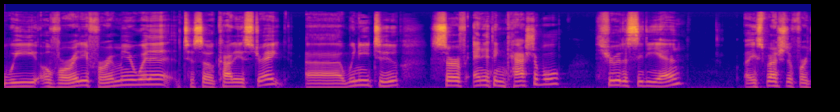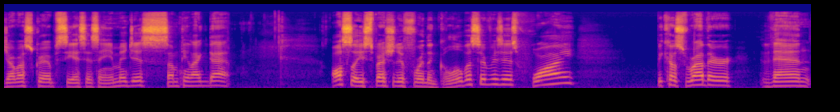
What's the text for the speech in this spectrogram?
we have already familiar with it. To so cut it straight, we need to serve anything cacheable through the CDN, especially for JavaScript, CSS, and images, something like that. Also, especially for the global services. Why? Because rather than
